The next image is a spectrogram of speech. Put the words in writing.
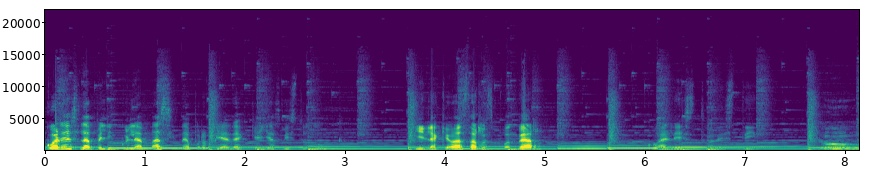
¿Cuál es la película más inapropiada que hayas visto nunca? Y la que vas a responder, ¿cuál es tu destino? Uf.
